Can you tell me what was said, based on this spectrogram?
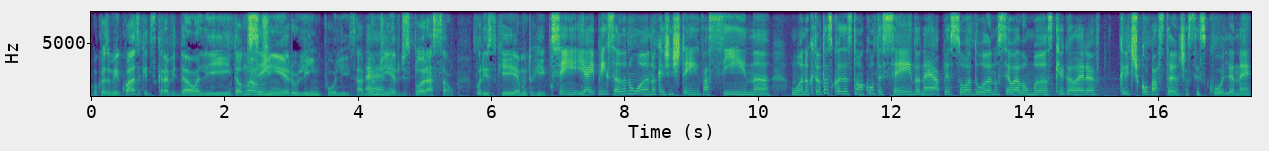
uma coisa meio quase que de escravidão ali. Então não é um Sim. dinheiro limpo ali, sabe? É. É. um dinheiro de exploração. Por isso que é muito rico. Sim, e aí pensando num ano que a gente tem vacina, um ano que tantas coisas estão acontecendo, né? A pessoa do ano ser o Elon Musk, a galera criticou bastante essa escolha, né?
